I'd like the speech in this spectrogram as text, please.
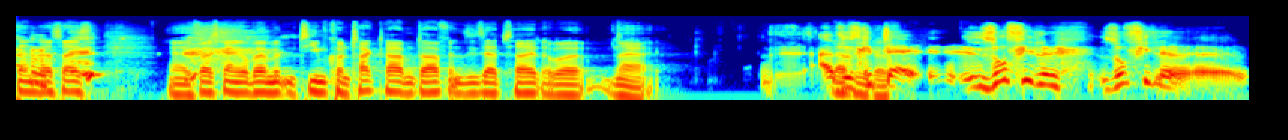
das heißt, ja, ich weiß gar nicht, ob er mit dem Team Kontakt haben darf in dieser Zeit, aber naja. Also es gibt das. ja so viele, so viele äh,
